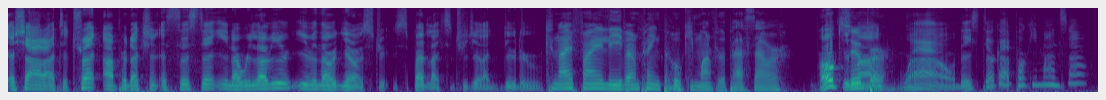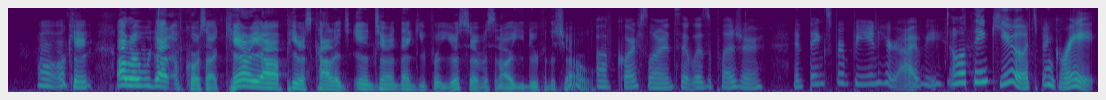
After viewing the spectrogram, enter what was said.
a shout out to Trent, our production assistant. You know, we love you, even though, you know, Str- Spud likes to treat you like doo doo. Can I finally leave? I'm playing Pokemon for the past hour. Pokemon. Super. Wow. They still got Pokemons now? Oh, okay. All right. We got, of course, our Kerry R. Pierce College intern. Thank you for your service and all you do for the show. Of course, Lawrence. It was a pleasure. And thanks for being here, Ivy. Oh, thank you. It's been great.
